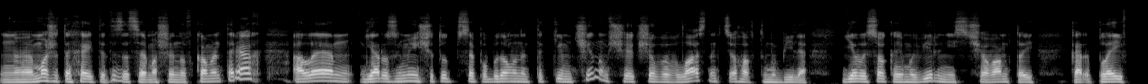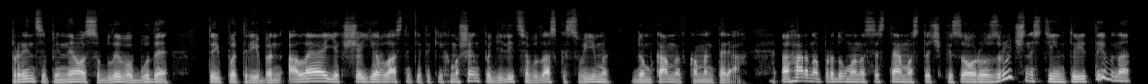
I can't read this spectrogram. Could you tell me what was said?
Е, Можете хейтити за це машину в коментарях, але я розумію, що тут все побудоване таким чином, що якщо ви власник цього автомобіля, є висока ймовірність, що вам той CarPlay, в принципі, не особливо буде той потрібен. Але якщо є власники таких машин, поділіться, будь ласка, своїми думками в коментарях. Гарно продумана система з точки зору зручності, інтуїтивна,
